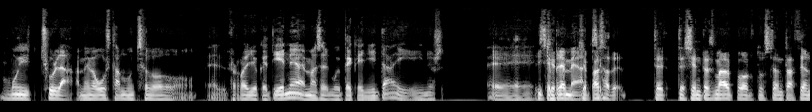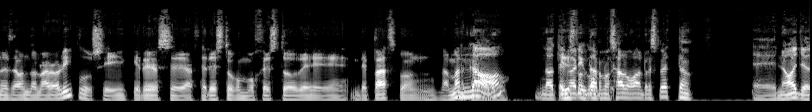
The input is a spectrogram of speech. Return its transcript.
muy chula. A mí me gusta mucho el rollo que tiene. Además es muy pequeñita y no sé, eh, ¿Y siempre qué, me qué pasa? ¿Te, te, te sientes mal por tus tentaciones de abandonar Olympus y quieres eh, hacer esto como gesto de, de paz con la marca? No, o no tengo ¿Quieres contarnos algo al respecto? Eh, no, yo,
